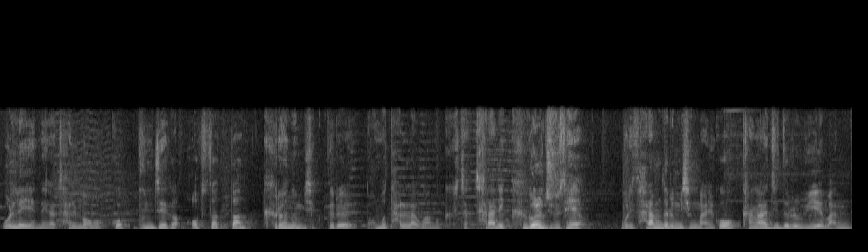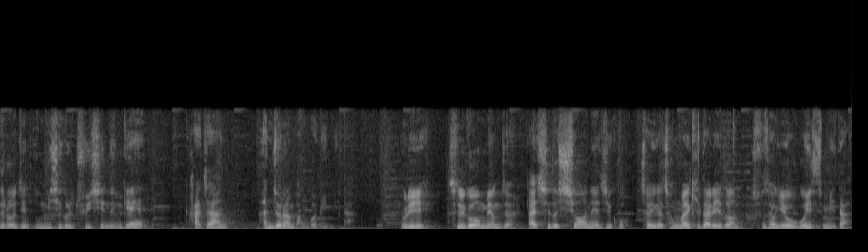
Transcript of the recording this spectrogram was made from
원래 얘네가 잘 먹었고 문제가 없었던 그런 음식들을 너무 달라고 하면 그냥 차라리 그걸 주세요. 우리 사람들 음식 말고 강아지들을 위해 만들어진 음식을 주시는 게 가장 안전한 방법입니다. 우리 즐거운 명절 날씨도 시원해지고 저희가 정말 기다리던 추석이 오고 있습니다.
